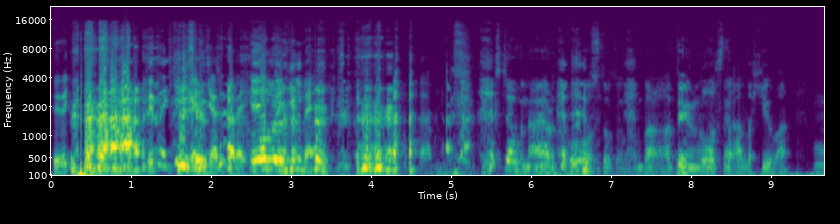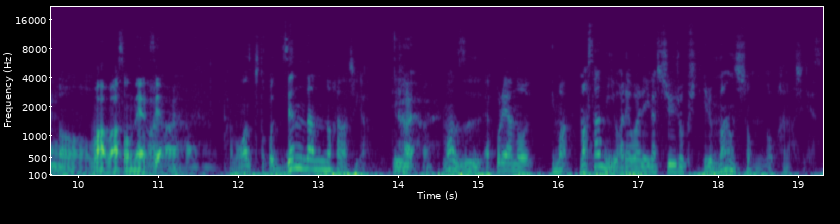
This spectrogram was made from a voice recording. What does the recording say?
出てき、出てきへんやったら英語で言うなよ。Mixture of なんやろなゴーストとなんかなっていうのがゴーストヒューマン？うん。うん。まあまあ、そんなやつや。はいはいはいあのまずちょっとこれ前段の話があって、はいはいまず、あこれあの、今、まさに我々が収録しているマンションの話です。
